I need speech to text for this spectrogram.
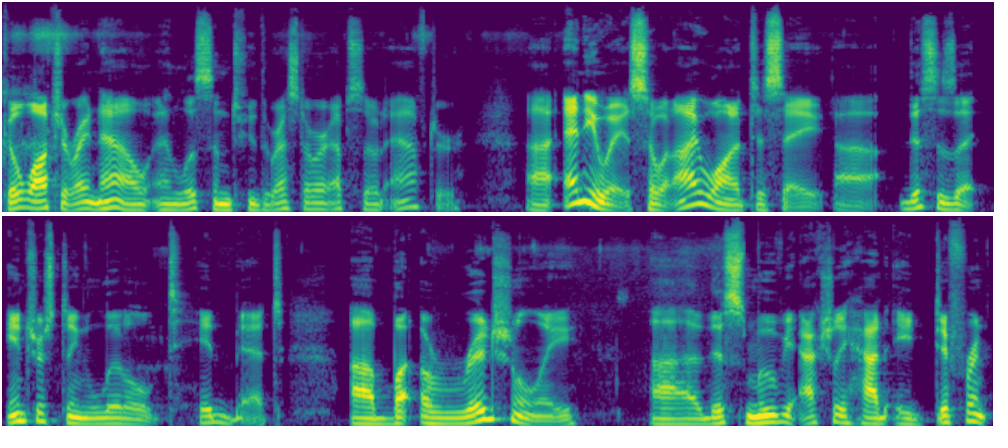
go watch it right now and listen to the rest of our episode after. Uh, anyway, so what I wanted to say, uh, this is an interesting little tidbit, uh, but originally, uh, this movie actually had a different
